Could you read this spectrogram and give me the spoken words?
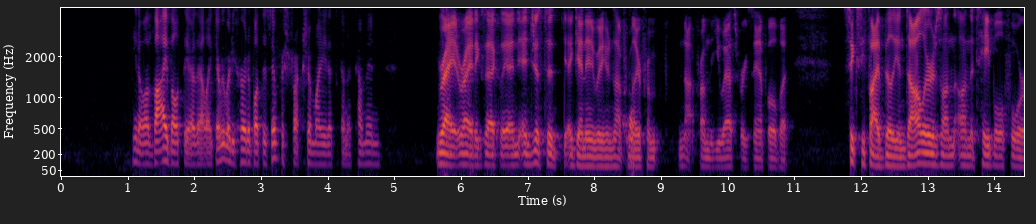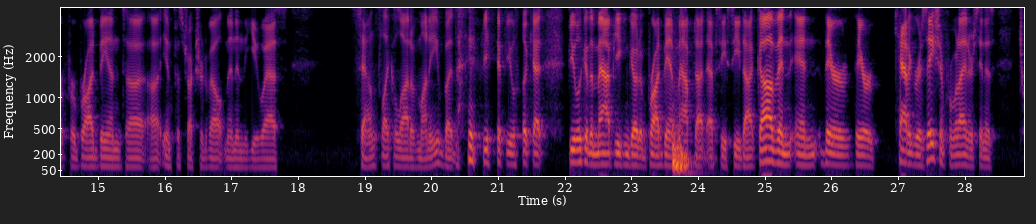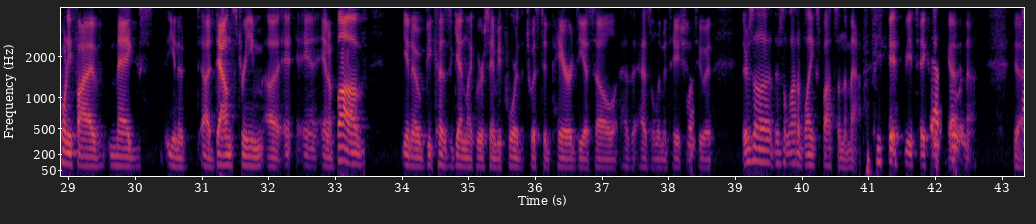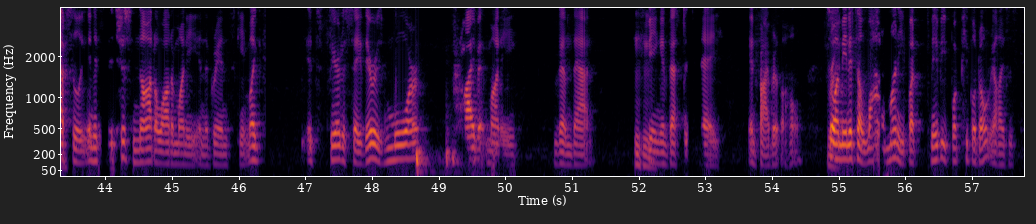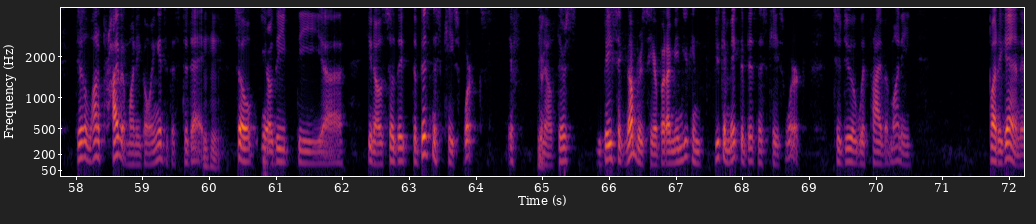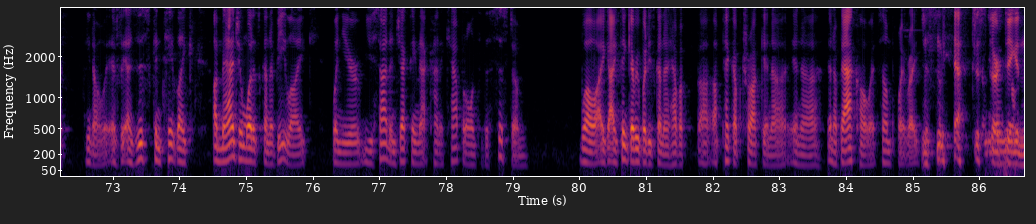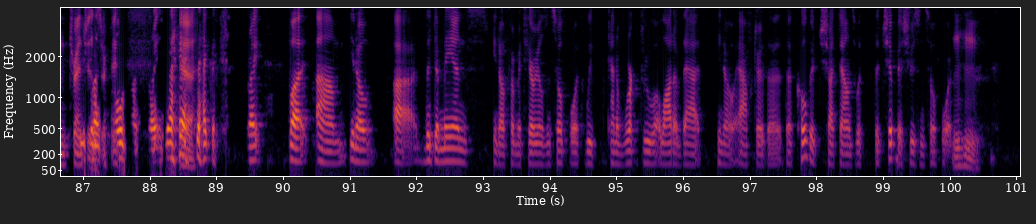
you know a vibe out there that like everybody heard about this infrastructure money that's going to come in. Right, right, exactly. And and just to again anybody who's not familiar from not from the U.S. for example, but. $65 billion on, on the table for, for broadband uh, uh, infrastructure development in the U.S sounds like a lot of money but if you, if you look at if you look at the map you can go to broadbandmap.fcc.gov and and their their categorization from what i understand is 25 megs you know uh, downstream uh, and, and, above you know because again like we were saying before the twisted pair dsl has a, has a limitation to it there's a there's a lot of blank spots on the map if you, if you take a Absolutely. look at it now yeah absolutely and it's it's just not a lot of money in the grand scheme like it's fair to say there is more private money than that mm-hmm. being invested today in fiber to the home. So right. I mean, it's a lot of money, but maybe what people don't realize is there's a lot of private money going into this today. Mm-hmm. So you know the the uh, you know so the the business case works if you know there's basic numbers here, but I mean you can you can make the business case work to do it with private money. But again, if you know if as this continue, like imagine what it's going to be like when you're you start injecting that kind of capital into the system, well, I, I think everybody's going to have a, a pickup truck and a in a in a backhoe at some point, right? Just yeah, just start digging know, trenches, like right? right? Yeah, yeah, exactly, right. But um, you know, uh, the demands, you know, for materials and so forth, we've kind of worked through a lot of that, you know, after the the COVID shutdowns with the chip issues and so forth. Mm-hmm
